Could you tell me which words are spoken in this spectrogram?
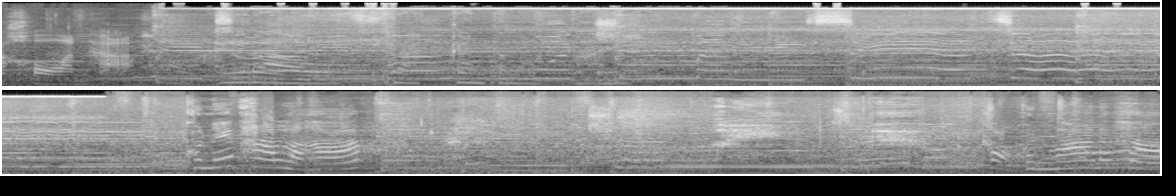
ละครค่ะ ให้เรารักกัน เหรอคะขอบคุณมากนะคะ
